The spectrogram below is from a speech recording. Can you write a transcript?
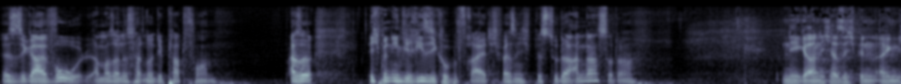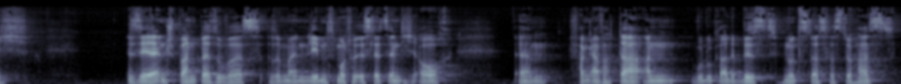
es ist egal wo. Amazon ist halt nur die Plattform. Also ich bin irgendwie risikobefreit. Ich weiß nicht, bist du da anders oder? Nee, gar nicht. Also ich bin eigentlich sehr entspannt bei sowas. Also mein Lebensmotto ist letztendlich auch, ähm, fang einfach da an, wo du gerade bist, nutz das, was du hast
